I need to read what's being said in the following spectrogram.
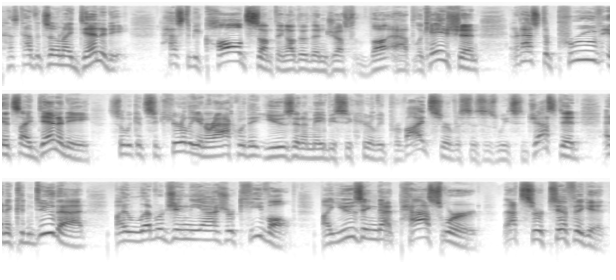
has to have its own identity. It has to be called something other than just the application, and it has to prove its identity so we can securely interact with it, use it, and maybe securely provide services as we suggested. And it can do that by leveraging the Azure Key Vault, by using that password that certificate,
